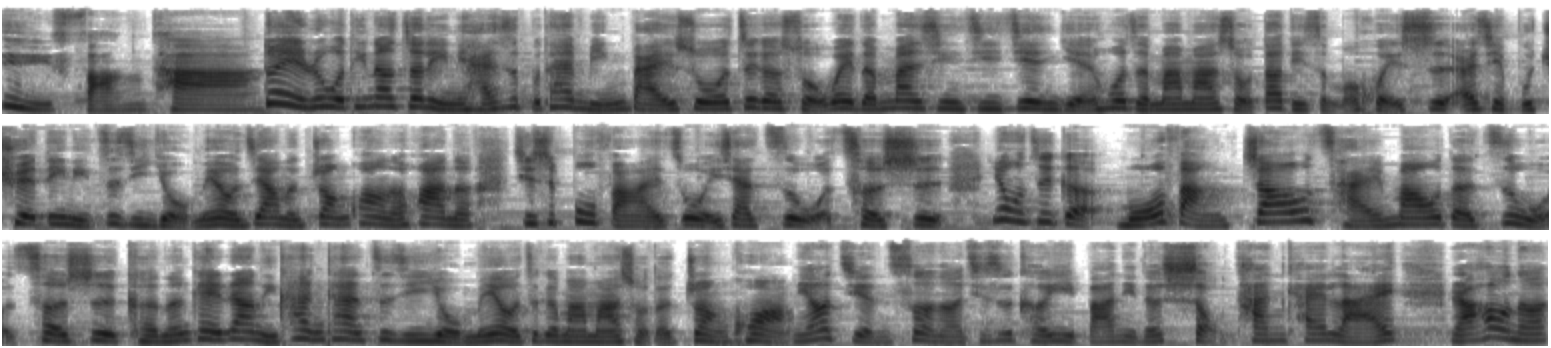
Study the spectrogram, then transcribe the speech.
预防它。对，如果听到这里你还是不太明白，说这个所谓的慢性肌腱炎或者妈妈手到底怎么回事，而且不确定你自己有没有这样的状况的话呢，其实不妨来做一下自我测试，用这个模仿招财猫的自我测试，可能可以让你看看自己有没有这个妈妈手的状况。你要检测呢，其实可以把你的手摊开来，然后呢，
